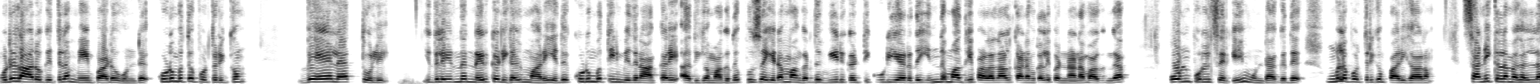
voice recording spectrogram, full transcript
உடல் ஆரோக்கியத்துல மேம்பாடு உண்டு. குடும்பத்தை பொறுத்த வரைக்கும் வேலை தொழில். இதுல இருந்த நெருக்கடிகள் மறையுது. குடும்பத்தின் மீதான அக்கறை அதிகமாகுது. புதுசா இடம் வாங்குறது வீடு கட்டி குடியேறது இந்த மாதிரி பல நாள் கனவுகள் இப்ப நனவாகுங்க. பொன் பொருள் சேர்க்கையும் உண்டாகுது. உங்களை பொறுத்த வரைக்கும் பரிகாரம். சனிக்கிழமைகள்ல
